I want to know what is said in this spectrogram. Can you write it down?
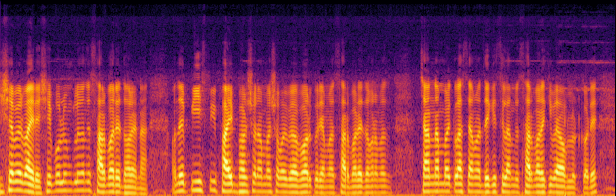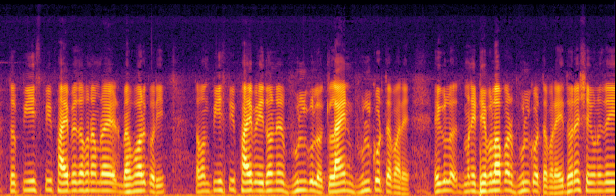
হিসাবের বাইরে, সেই প্রবলেমগুলো কিন্তু সার্ভারে ধরে না। আমাদের পিএসপি ফাইভ ভার্সন আমরা সবাই ব্যবহার করি, আমরা সার্ভারে যখন আমরা চার নাম্বার ক্লাসে আমরা দেখেছিলাম যে সার্ভারে কীভাবে আপলোড করে। তো পিএসপি ফাইভে যখন আমরা ব্যবহার করি, তখন পিএসপি ফাইভ এই ধরনের ভুলগুলো ক্লায়েন্ট ভুল করতে পারে, এগুলো মানে ডেভেলপার ভুল করতে পারে, এই ধরে সেই অনুযায়ী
